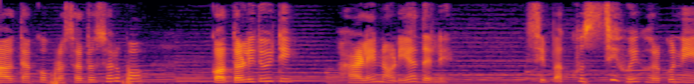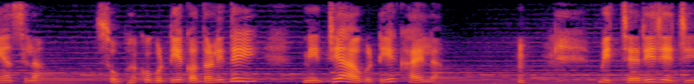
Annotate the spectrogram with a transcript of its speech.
ଆଉ ତାକୁ ପ୍ରସାଦ ସ୍ୱରୂପ କଦଳୀ ଦୁଇଟି ଫାଳେ ନଡ଼ିଆ ଦେଲେ। ଶିବା ଖୁସି ହୋଇ ଘରକୁ ନେଇ ଆସିଲା। ଶୋଭାକୁ ଗୋଟିଏ କଦଳୀ ଦେଇ ନିଜେ ଆଉ ଗୋଟିଏ ଖାଇଲା। ବିଚାରୀ ଜେଜି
